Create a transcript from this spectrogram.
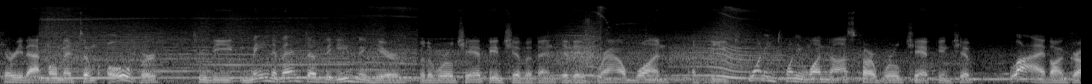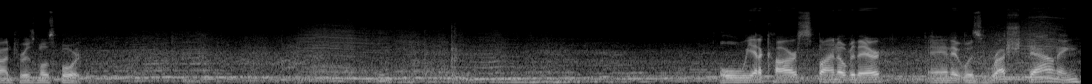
carry that momentum over to the main event of the evening here for the World Championship event. It is round one of the 2021 NOSSCAR World Championship live on Gran Turismo Sport. Oh, we had a car spun over there, and it was Rush Downing.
